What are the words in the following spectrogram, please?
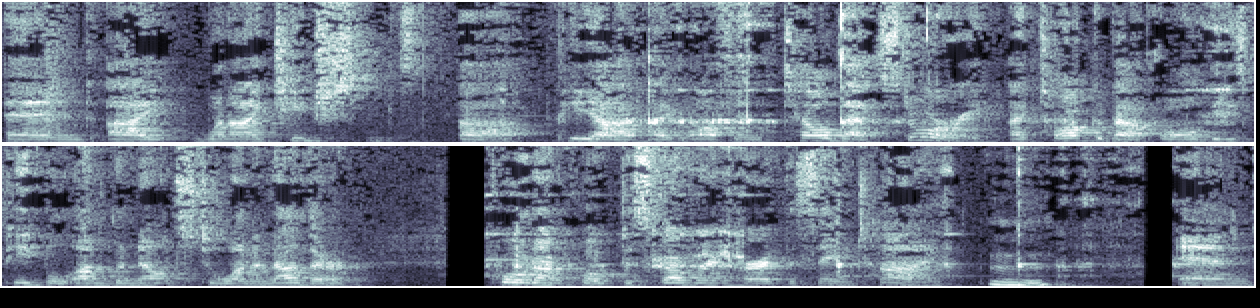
And I, when I teach uh, PI, I often tell that story. I talk about all these people unbeknownst to one another, quote unquote, discovering her at the same time. Mm-hmm. And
